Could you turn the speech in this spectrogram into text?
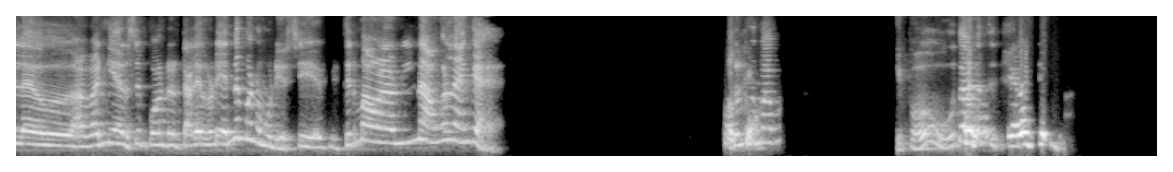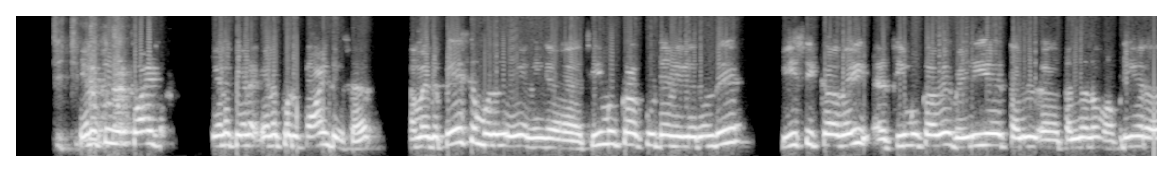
இல்ல வன்னி அரசு போன்ற தலைவரோட என்ன பண்ண முடியும்? திருமாவளவன் அவங்களாம் எங்க? சொல்லுங்க பாப்போம் இப்போ உதாரணத்துக்கு எனக்கு ஒரு பாயிண்ட் எனக்கு எனக்கு ஒரு பாயிண்ட் சார் நம்ம இதை பேசும்பொழுது நீங்க திமுக கூட்டணியிலிருந்து பிசிகாவை திமுகவை வெளியே தள் தள்ளணும் அப்படிங்கிற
